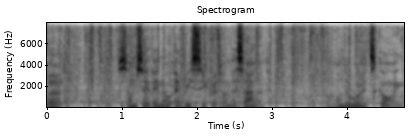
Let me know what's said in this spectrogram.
bird. Some say they know every secret on this island. I wonder where it's going.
